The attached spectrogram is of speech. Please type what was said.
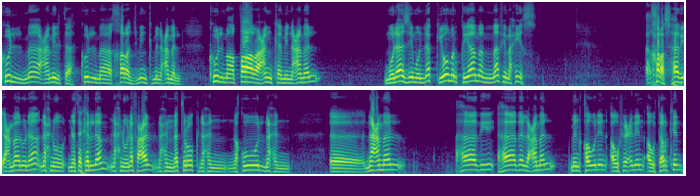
كل ما عملته كل ما خرج منك من عمل كل ما طار عنك من عمل ملازم لك يوم القيامة ما في محيص. خلاص هذه أعمالنا. نحن نتكلم نحن نفعل نحن نترك نحن نقول نحن آه نعمل. هذه هذا العمل من قول أو فعل أو ترك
